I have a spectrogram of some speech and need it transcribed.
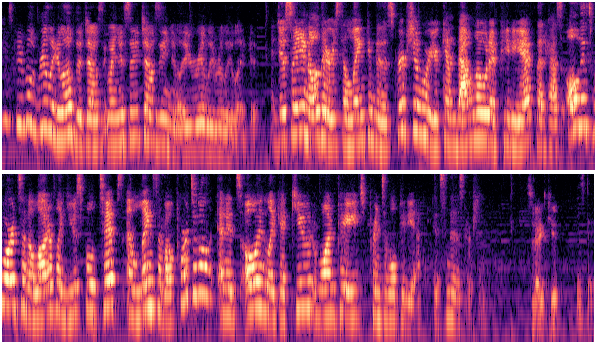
These people really love the Chelsea. When you say Chelsea,ino they really, really like it. And just so you know, there is a link in the description where you can download a PDF that has all these words and a lot of like useful tips and links about Portugal, and it's all in like a cute one-page printable PDF. It's in the description. It's very cute. It's very cute.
